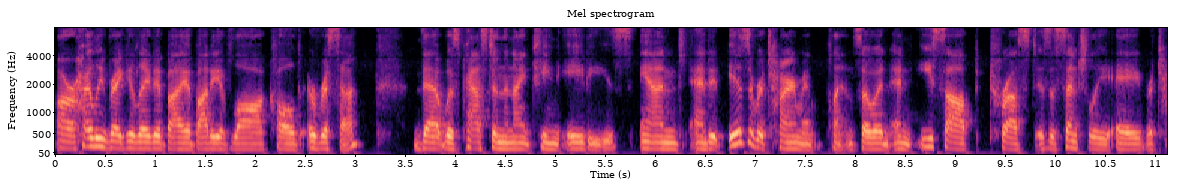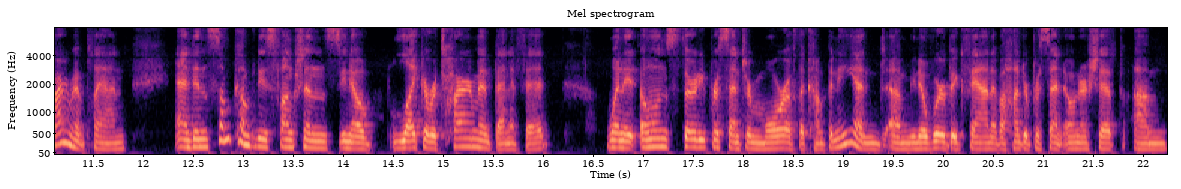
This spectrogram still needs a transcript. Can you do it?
are highly regulated by a body of law called ERISA that was passed in the 1980s and and it is a retirement plan so an, an ESOP trust is essentially a retirement plan and in some companies functions, you know, like a retirement benefit when it owns 30% or more of the company. And, um, you know, we're a big fan of 100% ownership. Um,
